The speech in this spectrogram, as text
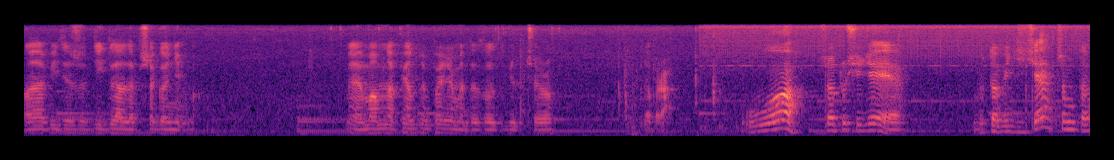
Ale widzę, że digla lepszego nie ma. Nie, mam na piątym poziomie Desert Vulture. Dobra. Ło, co tu się dzieje? Wy to widzicie? Czemu to...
